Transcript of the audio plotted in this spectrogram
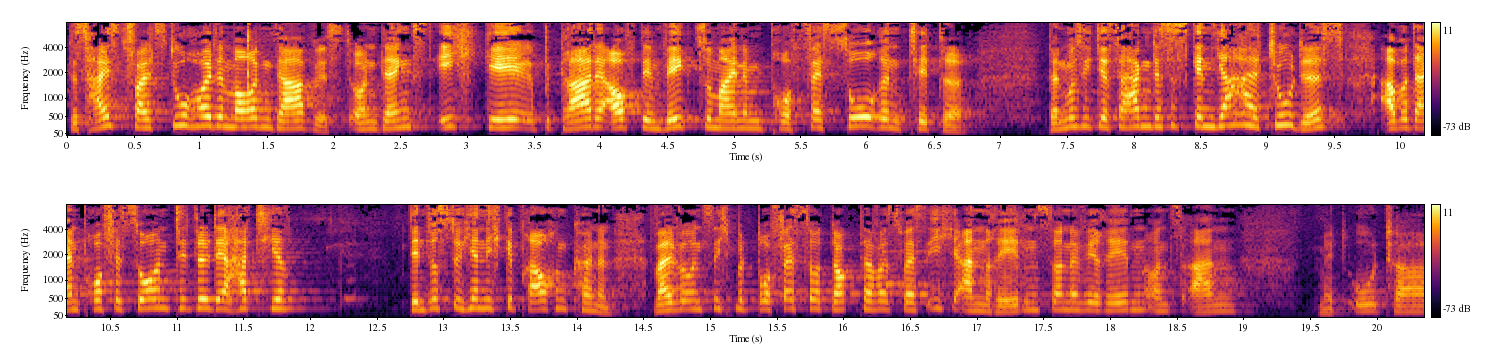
Das heißt, falls du heute Morgen da bist und denkst, ich gehe gerade auf dem Weg zu meinem Professorentitel, dann muss ich dir sagen, das ist genial, tu das, aber dein Professorentitel, der hat hier den wirst du hier nicht gebrauchen können, weil wir uns nicht mit Professor, Doktor, was weiß ich anreden, sondern wir reden uns an mit Uta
